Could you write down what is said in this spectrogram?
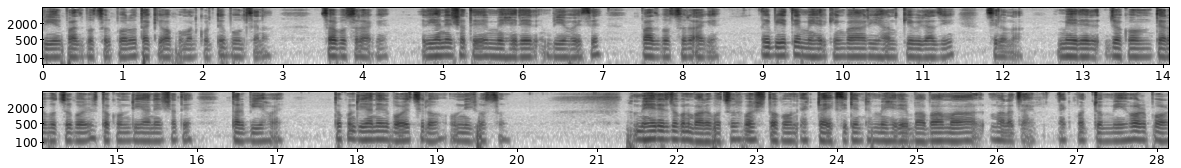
বিয়ের পাঁচ বছর পরও তাকে অপমান করতে বলছে না। ছয় বছর আগে রিহানের সাথে মেহেরের বিয়ে হয়েছে পাঁচ বছর আগে। এই বিয়েতে মেহের কিংবা রিহান কেউ রাজি ছিল না। মেহেরের যখন তেরো বছর বয়স তখন রিহানের সাথে তার বিয়ে হয়। তখন রিহানের বয়স ছিল উনিশ বছর। মেহেরের যখন বারো বছর বয়স, তখন একটা অ্যাক্সিডেন্ট মেহেরের বাবা মা মারা যায়। একমাত্র মেয়ে হওয়ার পর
